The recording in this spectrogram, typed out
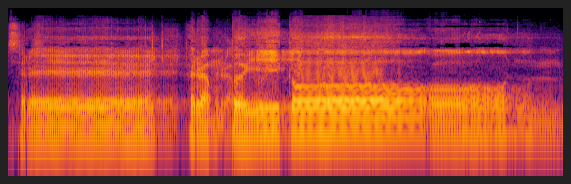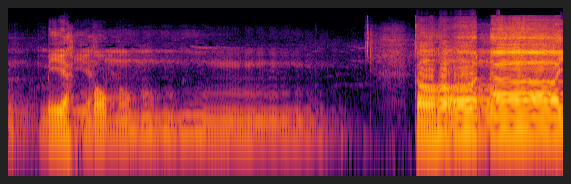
sre rầm bầy con mìa mùng อย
